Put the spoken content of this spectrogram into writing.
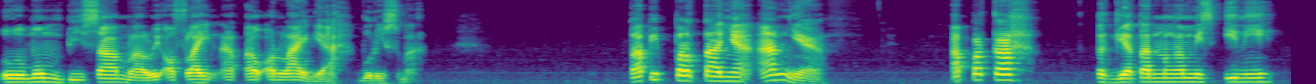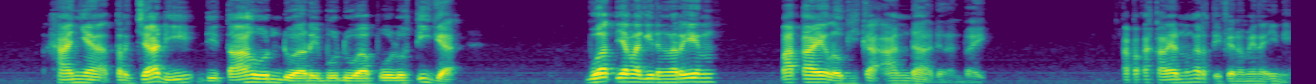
umum bisa melalui offline atau online ya, Bu Risma. Tapi pertanyaannya, apakah kegiatan mengemis ini hanya terjadi di tahun 2023? Buat yang lagi dengerin, pakai logika Anda dengan baik. Apakah kalian mengerti fenomena ini?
